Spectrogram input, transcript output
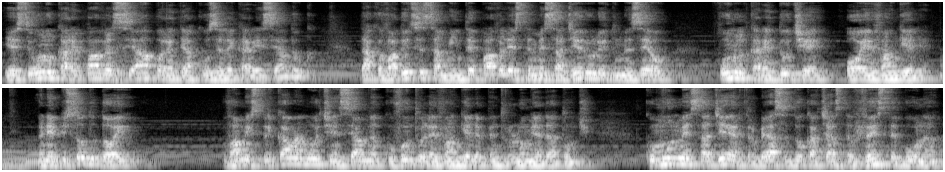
este unul în care Pavel se apără de acuzele care îi se aduc. Dacă vă aduceți aminte, Pavel este mesagerul lui Dumnezeu, unul care duce o Evanghelie. În episodul 2 v-am explicat mai mult ce înseamnă cuvântul Evanghelie pentru lumea de atunci. Cum un mesager trebuia să ducă această veste bună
